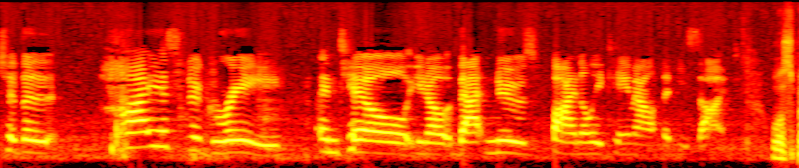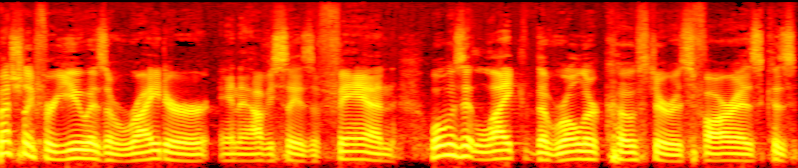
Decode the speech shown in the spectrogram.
to the highest degree until you know that news finally came out that he signed. Well, especially for you as a writer and obviously as a fan, what was it like the roller coaster as far as because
